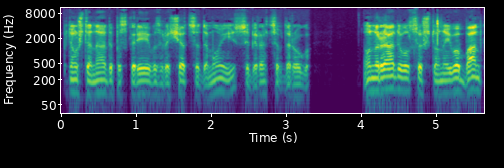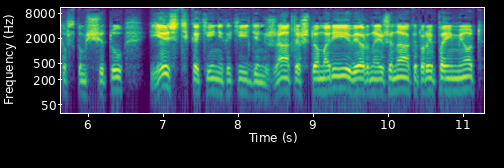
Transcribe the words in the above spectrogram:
потому что надо поскорее возвращаться домой и собираться в дорогу. Он радовался, что на его банковском счету есть какие-никакие деньжата, что Мария, верная жена, которая поймет,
